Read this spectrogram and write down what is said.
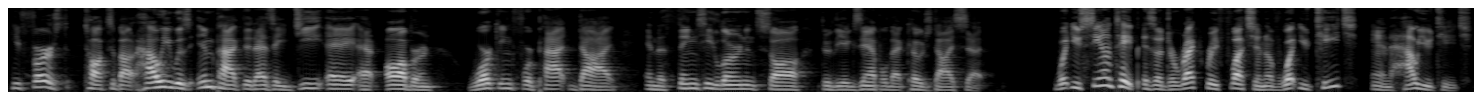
He first talks about how he was impacted as a GA at Auburn working for Pat Dye and the things he learned and saw through the example that Coach Dye set. What you see on tape is a direct reflection of what you teach and how you teach.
